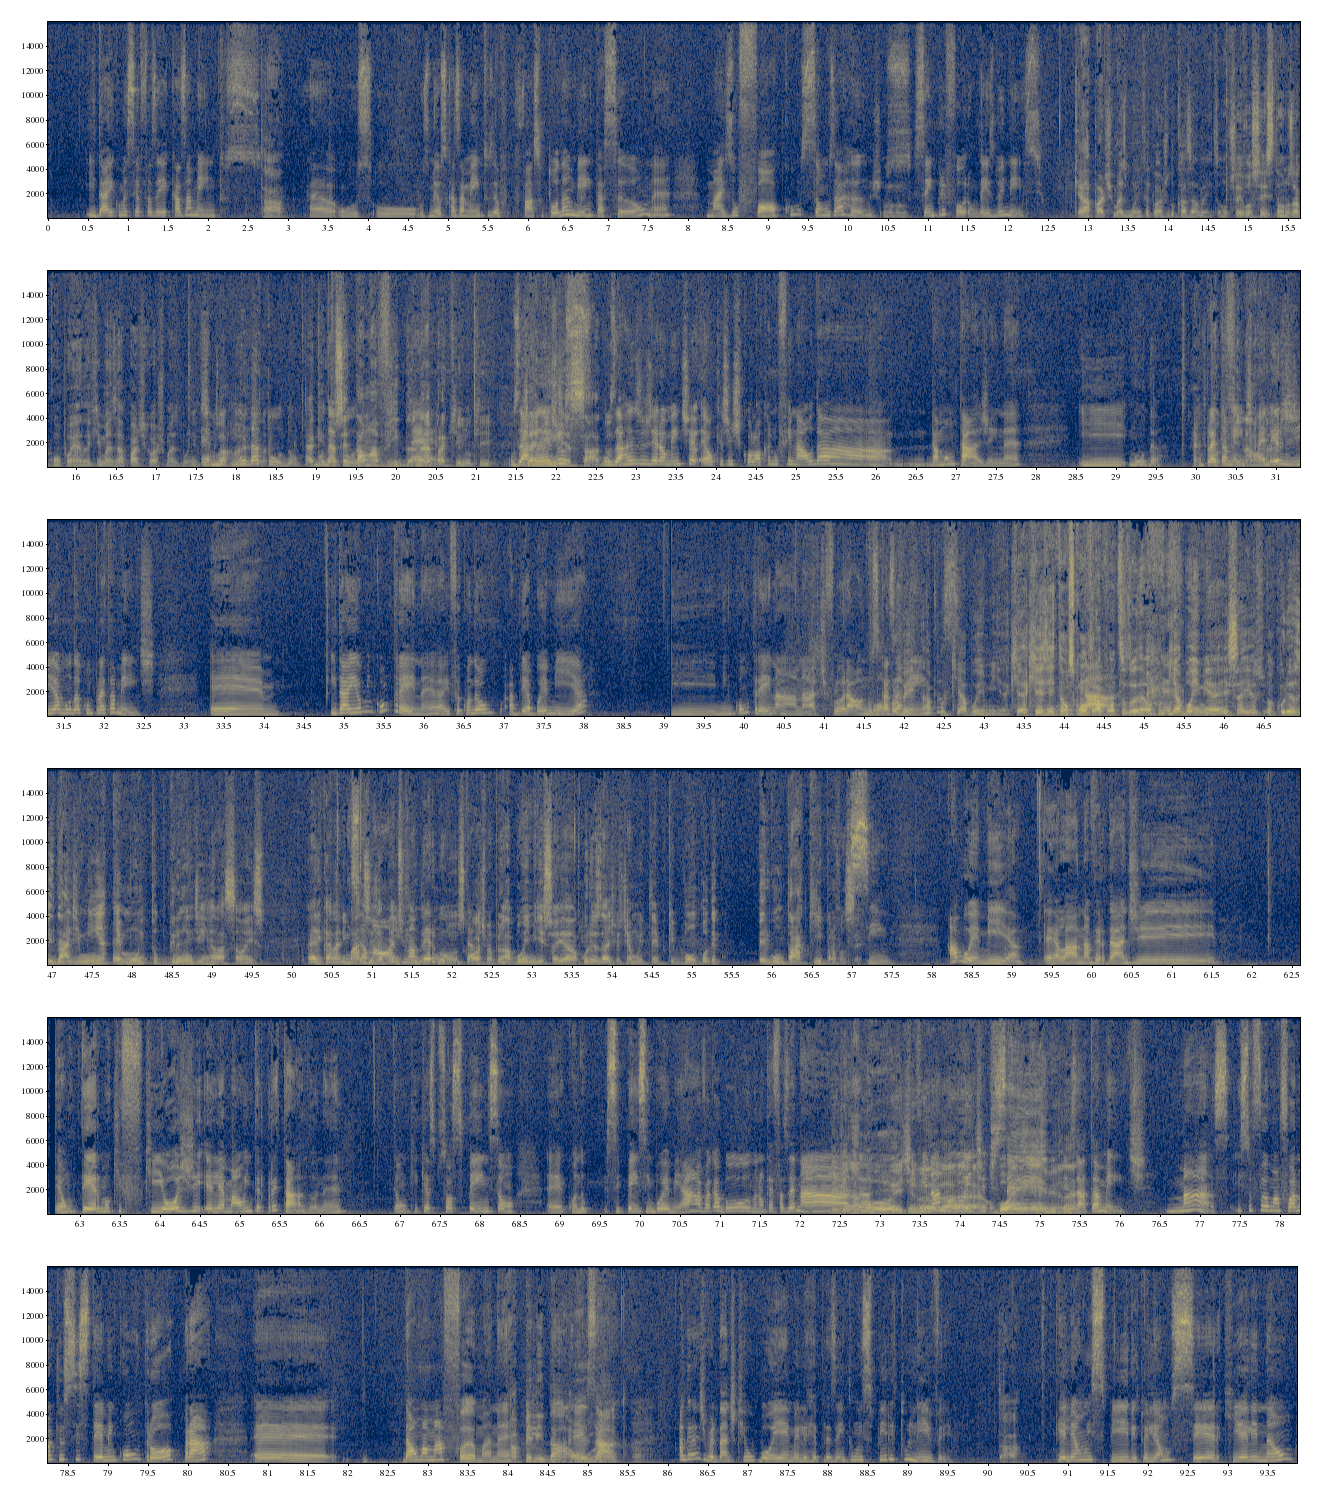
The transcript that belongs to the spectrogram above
e daí comecei a fazer casamentos. Tá. Ah, os, o- os meus casamentos eu faço toda a ambientação, né? Mas o foco são os arranjos. Uhum. Sempre foram, desde o início. Que é a parte mais bonita que eu acho do casamento. Não sei vocês estão nos acompanhando aqui, mas é a parte que eu acho mais bonita. É, são os mu- arranjos, muda né? tudo. É que muda você tudo. dá uma vida, né, É. para aquilo que Os já é arranjos, engessado. os né? arranjos geralmente é, é o que a gente coloca no final da, da montagem, né? E muda É, completamente. final, a né? energia muda completamente. É, E daí eu me encontrei, né? Aí foi quando eu abri a boemia e me encontrei na, na arte floral, nos Vamos casamentos. aproveitar. Por que a boemia? Aqui, aqui a gente tem uns contrapontos doidos, mas por que a boemia? Isso aí, a curiosidade minha é muito grande em relação a isso. Érica Nanimato, Isso é uma seja ótima pergunta. conosco. Ótima pergunta. A boemia, isso aí é uma curiosidade que eu tinha há muito tempo, que bom poder perguntar aqui para você. Sim. A boemia, ela na verdade é um termo que, que hoje ele é mal interpretado, né? Então, o que, que as pessoas pensam é, quando se pensa em boemia? Ah, vagabundo, não quer fazer nada. Vivi na noite. Blá, na blá, noite, é, etc. Boêmio, né? Exatamente. Mas isso foi uma forma que o sistema encontrou para dar uma má fama, né? Apelidar algo, Exato. né? A grande verdade é que o boêmio ele representa um espírito livre. Tá. Ele é um espírito, ele é um ser que ele não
